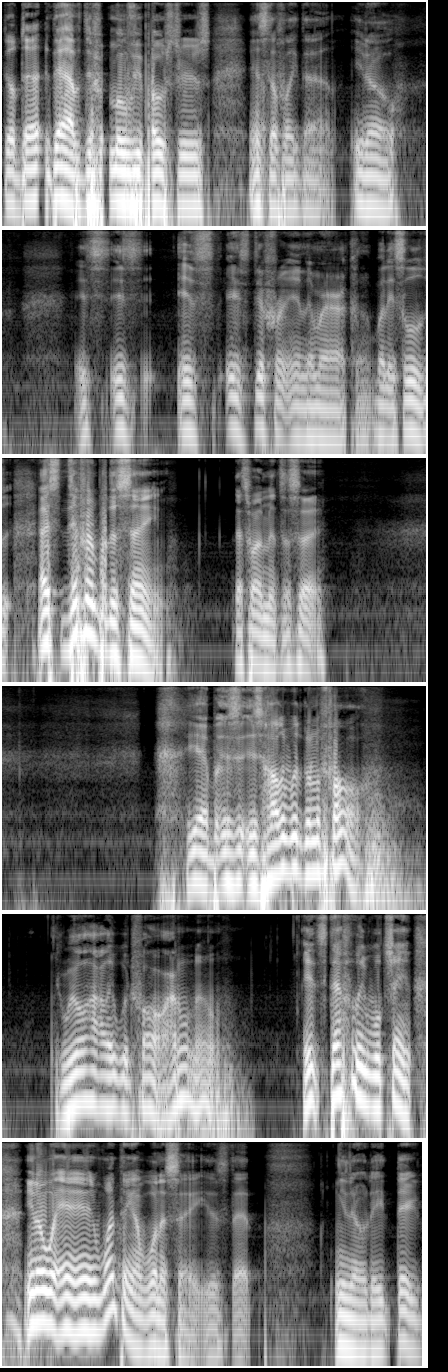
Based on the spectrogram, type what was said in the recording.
they'll de- they have different movie posters and stuff like that. You know, it's it's it's it's different in America, but it's a little. It's different but the same. That's what I meant to say. Yeah, but is is Hollywood to fall? Will Hollywood fall? I don't know. It's definitely will change. You know, and one thing I want to say is that you know they they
